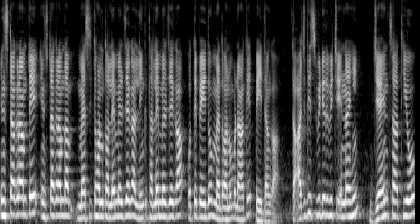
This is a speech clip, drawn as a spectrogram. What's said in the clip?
ਇੰਸਟਾਗ੍ਰam ਤੇ ਇੰਸਟਾਗ੍ਰam ਦਾ ਮੈਸੇਜ ਤੁਹਾਨੂੰ ਥੱਲੇ ਮਿਲ ਜਾਏਗਾ ਲਿੰਕ ਥੱਲੇ ਮਿਲ ਜਾਏਗਾ, ਉੱਤੇ ਭੇਜ ਦਿਓ, ਮੈਂ ਤੁਹਾਨੂੰ ਬਣਾ ਕੇ ਭੇਜ ਦਾਂਗਾ। ਤਾਂ ਅੱਜ ਦੀ ਇਸ ਵੀਡੀਓ ਦੇ ਵਿੱਚ ਇੰਨਾ ਹੀ। ਜੈ ਹਿੰਦ ਸਾਥੀਓ।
